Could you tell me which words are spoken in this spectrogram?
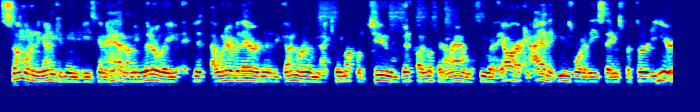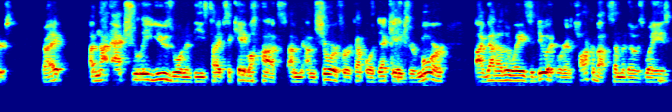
Someone in the gun community is going to have. I mean, literally, just, I went over there into the gun room and I came up with two just by looking around to see where they are. And I haven't used one of these things for 30 years, right? I've not actually used one of these types of cable locks, I'm, I'm sure, for a couple of decades or more. I've got other ways to do it. We're going to talk about some of those ways,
